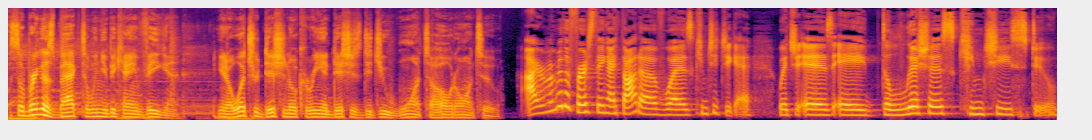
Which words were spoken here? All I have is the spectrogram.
So bring us back to when you became vegan. You know, what traditional Korean dishes did you want to hold on to? I remember the first thing I thought of was kimchi jjigae, which is a delicious kimchi stew.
